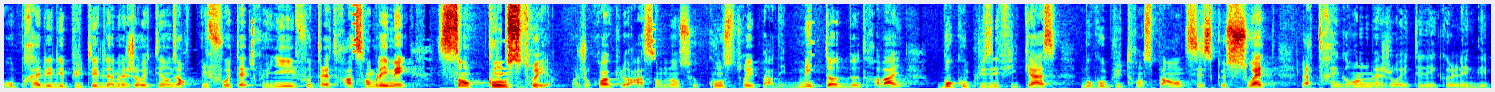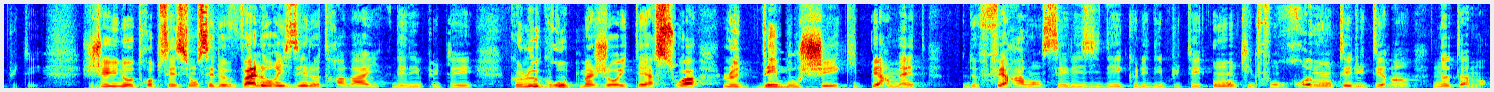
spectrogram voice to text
auprès des députés de la majorité en disant il faut être unis, il faut être rassemblés, mais sans construire. Je crois que le rassemblement se construit par des méthodes de travail beaucoup plus efficaces, beaucoup plus transparentes. C'est ce que souhaite la très grande majorité des collègues députés. J'ai une autre obsession, c'est de valoriser le travail des députés, que le groupe majoritaire soit le débouché qui permette de faire avancer les idées que les députés ont, qu'ils font remonter du terrain notamment.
